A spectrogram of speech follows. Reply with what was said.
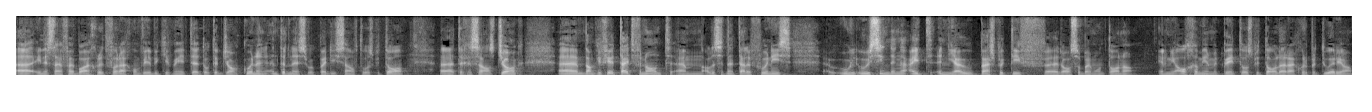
Uh en is nou vir my baie groot voorreg om weer 'n bietjie met uh, Dr. Jacques Koning internis ook by dieselfde hospitaal uh te gesels. Jacques, ehm um, dankie vir jou tyd vanaand. Ehm um, alles is nou telefonies. Uh, hoe hoe sien dinge uit in jou perspektief uh, daarso by Montana en in die algemeen met met hospitale reg oor Pretoria?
